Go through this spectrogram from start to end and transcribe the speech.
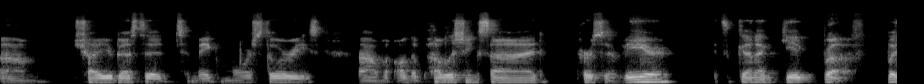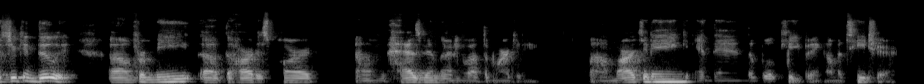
Um, try your best to to make more stories. Um, on the publishing side, persevere. It's gonna get rough, but you can do it. Um, for me, uh, the hardest part um, has been learning about the marketing, uh, marketing, and then the bookkeeping. I'm a teacher,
